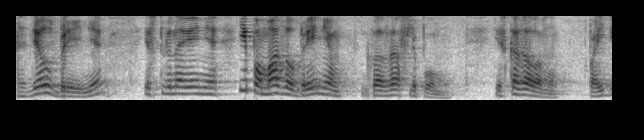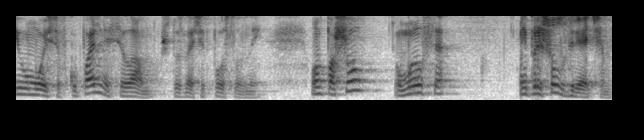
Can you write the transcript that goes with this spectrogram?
сделал брение из плюновения и помазал брением глаза слепому. И сказал ему, пойди умойся в купальне селам, что значит посланный. Он пошел, умылся и пришел зрячим.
